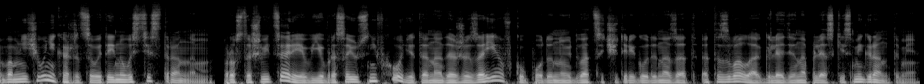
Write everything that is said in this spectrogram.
Вам ничего не кажется в этой новости странным? Просто Швейцария в Евросоюз не входит, она даже заявку, поданную 24 года назад, отозвала, глядя на пляски с мигрантами.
